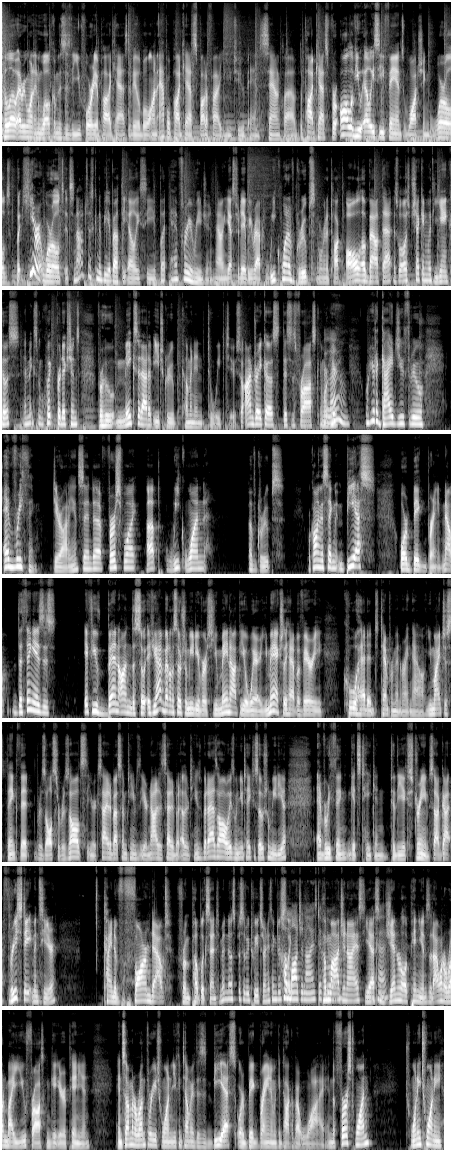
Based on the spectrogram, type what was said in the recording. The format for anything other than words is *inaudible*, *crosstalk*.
Hello, everyone, and welcome. This is the Euphoria podcast, available on Apple Podcasts, Spotify, YouTube, and SoundCloud. The podcast for all of you LEC fans watching Worlds. But here at Worlds, it's not just going to be about the LEC, but every region. Now, yesterday we wrapped week one of groups, and we're going to talk all about that, as well as check in with Jankos and make some quick predictions for who makes it out of each group coming into week two. So I'm Drakos, this is Frosk, and we're Hello. here. We're here to guide you through everything, dear audience. And uh, first one up, week one of groups. We're calling this segment BS or Big Brain. Now, the thing is, is if you've been on the so if you haven't been on the social media verse, you may not be aware. You may actually have a very cool-headed temperament right now. You might just think that results are results, that you're excited about some teams, that you're not as excited about other teams. But as always, when you take to social media, everything gets taken to the extreme. So I've got three statements here, kind of farmed out from public sentiment. No specific tweets or anything, just Homogenized, will. homogenized, yes, and general opinions that I want to run by you, Frosk, and get your opinion. And so I'm going to run through each one. You can tell me if this is BS or big brain, and we can talk about why. And the first one, 2020,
